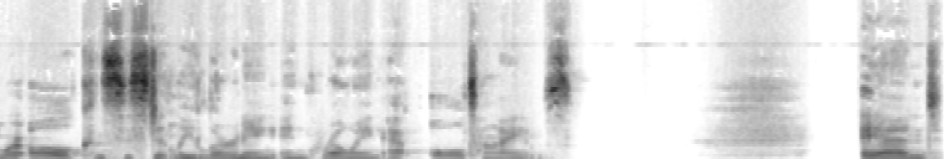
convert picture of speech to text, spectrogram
We're all consistently learning and growing at all times. And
